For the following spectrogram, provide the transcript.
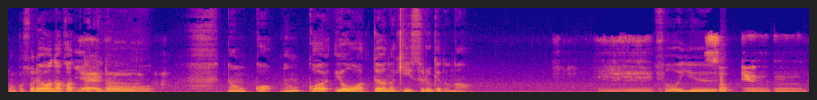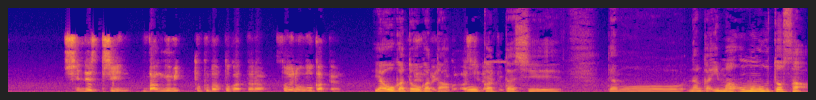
なんかそれはなかったけどなんかなんかようあったような気するけどな。ええそういう。そういう心霊写真番組特番とかあったらそういうの多かったよいや多かった多かった。多かったしでもなんか今思うとさ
